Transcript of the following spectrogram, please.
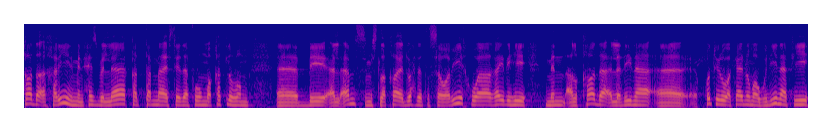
قاده آخرين من حزب الله قد تم استهدافهم وقتلهم بالأمس مثل قائد وحدة الصواريخ وغيره من القادة الذين قتلوا وكانوا موجودين في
